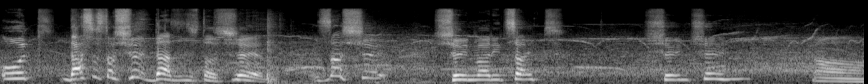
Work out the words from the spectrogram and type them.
Und das ist doch schön. Das ist doch schön. So schön. Schön war die Zeit. Schön, schön. Oh.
